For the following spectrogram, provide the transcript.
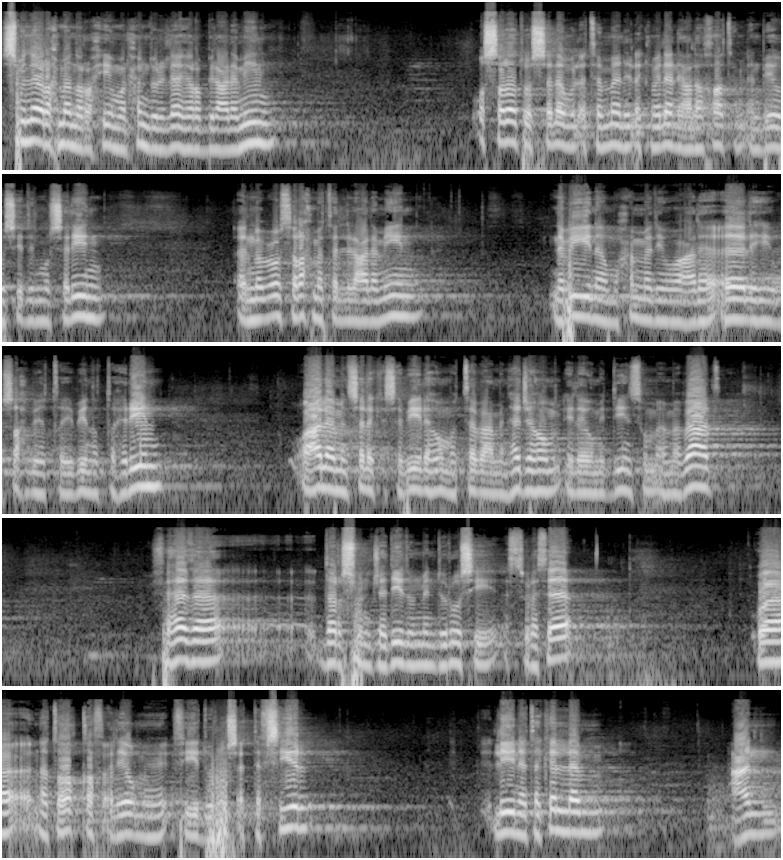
بسم الله الرحمن الرحيم والحمد لله رب العالمين والصلاة والسلام الأتمان الأكملان على خاتم الأنبياء وسيد المرسلين المبعوث رحمة للعالمين نبينا محمد وعلى آله وصحبه الطيبين الطاهرين وعلى من سلك سبيلهم واتبع منهجهم إلى يوم الدين ثم أما بعد فهذا درس جديد من دروس الثلاثاء ونتوقف اليوم في دروس التفسير لنتكلم عن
